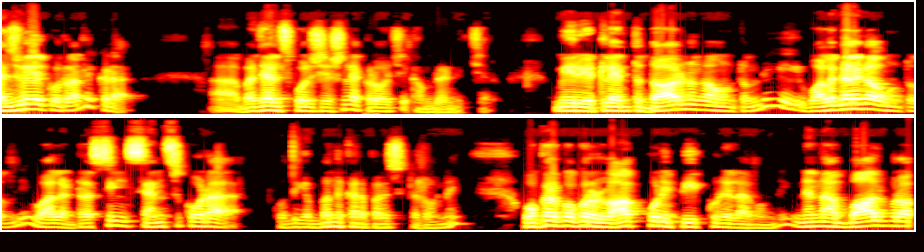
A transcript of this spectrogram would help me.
గజ్వేల్ కుర్రాలు ఇక్కడ బజాజ్ పోలీస్ స్టేషన్లో ఎక్కడ వచ్చి కంప్లైంట్ ఇచ్చారు. మీరు ఇట్లా ఎంత దారుణంగా ఉంటుంది వల్గర్గా ఉంటుంది వాళ్ళ డ్రెస్సింగ్ సెన్స్ కూడా కొద్దిగా ఇబ్బందికర పరిస్థితులు ఉన్నాయి. ఒకరికొకరు లాక్కుని పీక్కునేలాగా ఉంది. నిన్న బాల్ ప్రో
